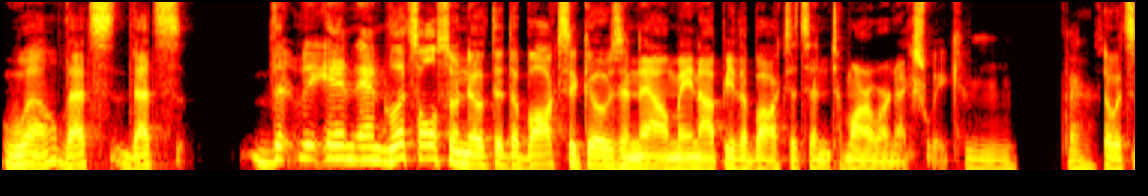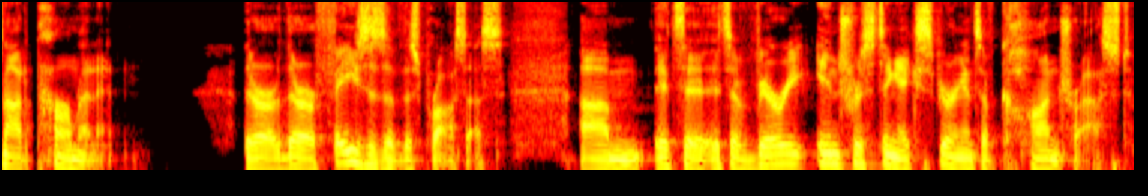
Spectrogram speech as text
Well, that's that's the, and and let's also note that the box that goes in now may not be the box that's in tomorrow or next week. Hmm, fair. So it's not permanent. There are there are phases of this process. Um, it's a it's a very interesting experience of contrast.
